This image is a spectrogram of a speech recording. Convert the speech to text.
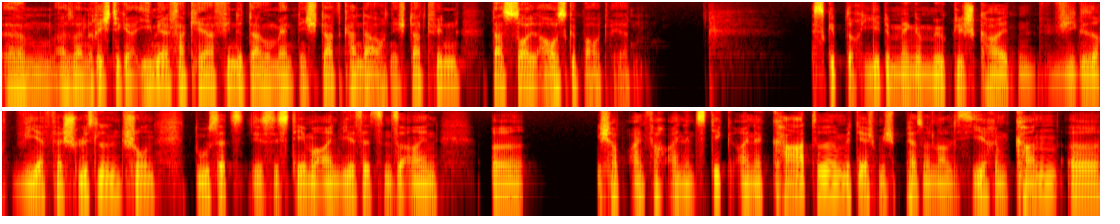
Ähm, also ein richtiger E-Mail-Verkehr findet da im Moment nicht statt, kann da auch nicht stattfinden. Das soll ausgebaut werden. Es gibt doch jede Menge Möglichkeiten. Wie gesagt, wir verschlüsseln schon. Du setzt die Systeme ein, wir setzen sie ein. Äh, ich habe einfach einen Stick, eine Karte, mit der ich mich personalisieren kann. Äh,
